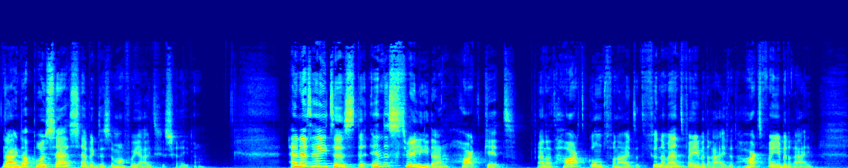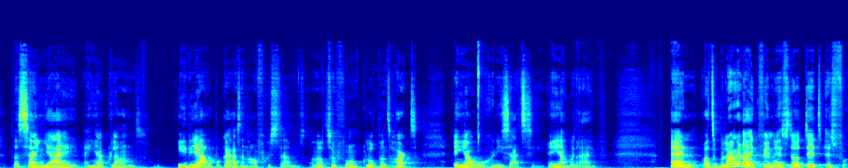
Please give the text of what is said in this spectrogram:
Nou, dat proces heb ik dus helemaal voor je uitgeschreven. En het heet dus de Industry Leader Heart Kit. En het hart komt vanuit het fundament van je bedrijf, het hart van je bedrijf. Dat zijn jij en jouw klant ideaal op elkaar zijn afgestemd. En dat zorgt voor een kloppend hart in jouw organisatie, in jouw bedrijf. En wat ik belangrijk vind is dat dit is voor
